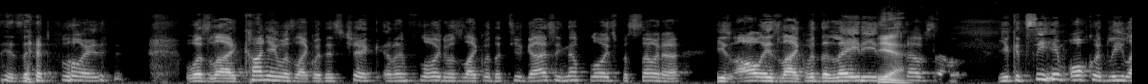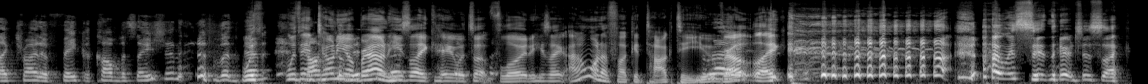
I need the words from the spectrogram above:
is that Floyd was like Kanye was like with his chick, and then Floyd was like with the two guys. So you know Floyd's persona, he's always like with the ladies Yeah. and stuff. So you could see him awkwardly like try to fake a conversation, but with with Antonio Brown, he's like, "Hey, what's up, Floyd?" He's like, "I don't want to fucking talk to you, bro." Like, I was sitting there just like,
